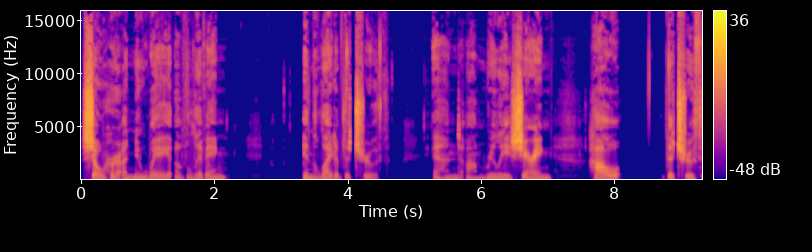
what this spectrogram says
show her a new way of living in the light of the truth and um, really sharing how the truth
